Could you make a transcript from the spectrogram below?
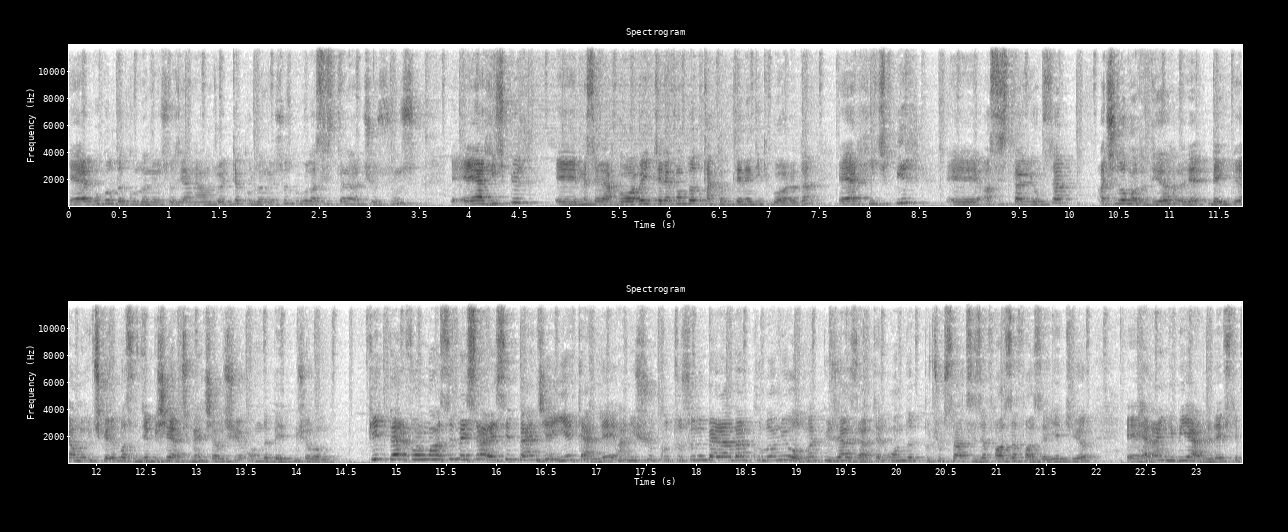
Eğer Google'da kullanıyorsunuz yani Android'de kullanıyorsunuz Google asistanı açıyorsunuz. E, Eğer hiçbir e, mesela Huawei telefonda takıp denedik bu arada. Eğer hiçbir e, asistan yoksa açılamadı diyor. Öyle bekliyor ama üç kere basınca bir şey açmaya çalışıyor. Onu da belirtmiş olalım. Pil performansı vesairesi bence yeterli. Hani şu kutusunu beraber kullanıyor olmak güzel zaten. 14,5 saat size fazla fazla yetiyor. E, herhangi bir yerde de işte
